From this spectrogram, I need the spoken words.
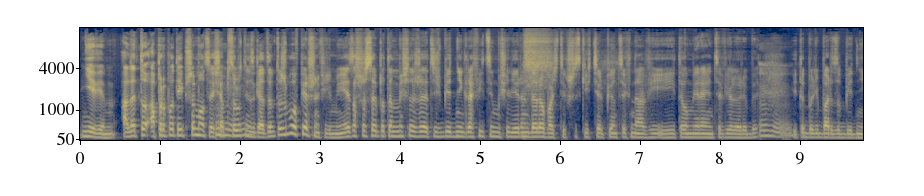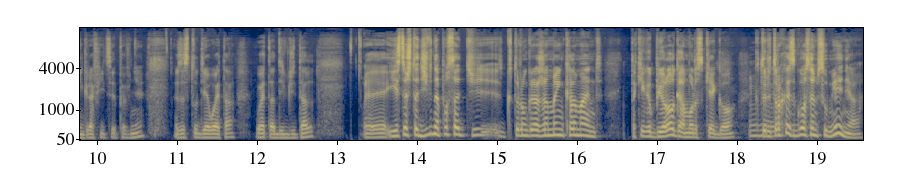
Nie wiem, ale to a propos tej przemocy, ja się mm -hmm. absolutnie zgadzam. To już było w pierwszym filmie. Ja zawsze sobie potem myślę, że jacyś biedni graficy musieli renderować tych wszystkich cierpiących nawi i te umierające wieloryby. Mm -hmm. I to byli bardzo biedni graficy pewnie ze studia Weta, Weta Digital. E, jest też ta dziwna postać, którą gra Jermaine Clement, takiego biologa morskiego, mm -hmm. który trochę z głosem sumienia,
